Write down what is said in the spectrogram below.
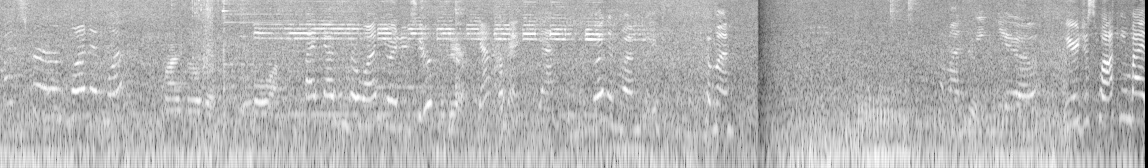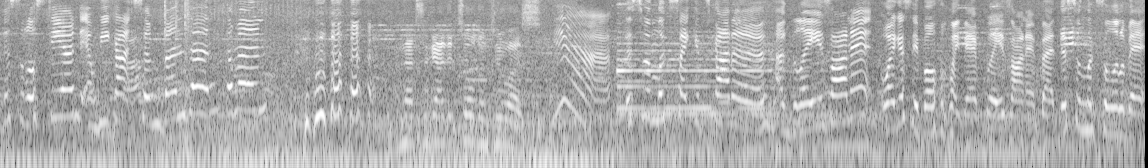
much for one and one? Five thousand for one. You want to do two? Yeah. Yeah. Okay. Yeah. One and one, please. Come on. Thank you. We were just walking by this little stand and we got some bunzan. Come on. And that's the guy that sold them to us. Yeah. This one looks like it's got a, a glaze on it. Well, I guess they both look like they have glaze on it, but this one looks a little bit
